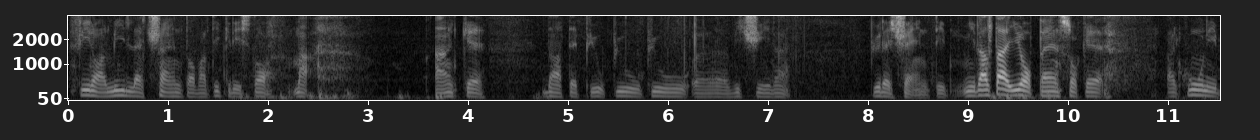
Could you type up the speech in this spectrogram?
fino al 1100 a.C. ma anche date più, più, più eh, vicine più recenti. In realtà io penso che alcuni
